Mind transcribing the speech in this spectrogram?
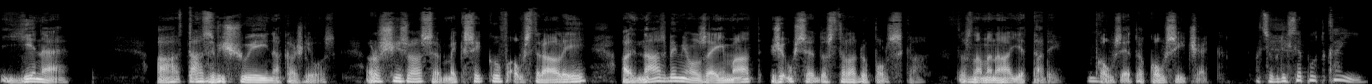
jiné a ta zvyšuje její nakažlivost. Rozšířila se v Mexiku, v Austrálii, ale nás by mělo zajímat, že už se dostala do Polska. To znamená, je tady. Kous, je to kousíček. A co když se potkají?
